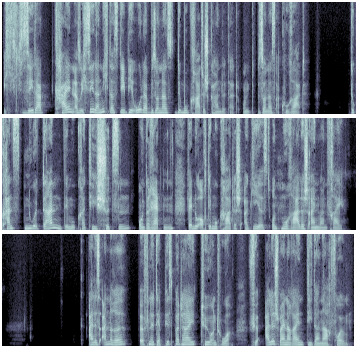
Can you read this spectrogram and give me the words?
ich sehe da kein, also ich sehe da nicht, dass die PO da besonders demokratisch gehandelt hat und besonders akkurat. Du kannst nur dann Demokratie schützen und retten, wenn du auch demokratisch agierst und moralisch einwandfrei. Alles andere öffnet der PIS-Partei Tür und Tor für alle Schweinereien, die danach folgen.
